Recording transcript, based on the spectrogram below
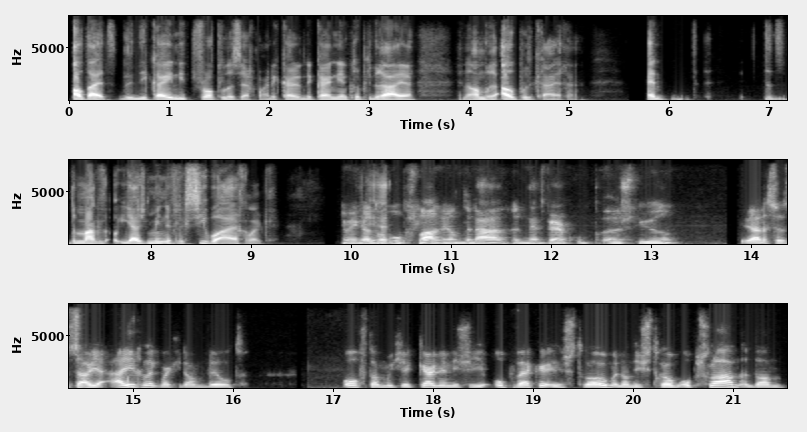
Altijd. Die, kan je niet throttelen, zeg maar. Die kan, die kan je niet een knopje draaien en een andere output krijgen. En dat, dat maakt het juist minder flexibel eigenlijk. Je kan dat ook opslaan en dan daarna het netwerk opsturen. Uh, ja, dus dan zou je eigenlijk wat je dan wilt of dan moet je kernenergie opwekken in stroom en dan die stroom opslaan en dan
